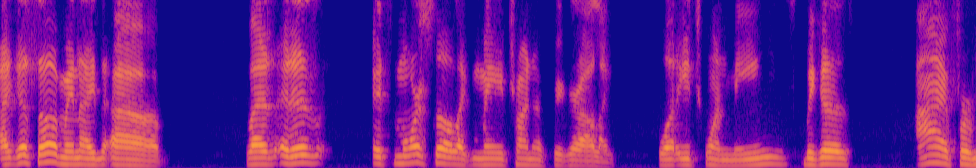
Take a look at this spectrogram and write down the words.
I guess so. I mean, I uh, but it is. It's more so like me trying to figure out like what each one means because I for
